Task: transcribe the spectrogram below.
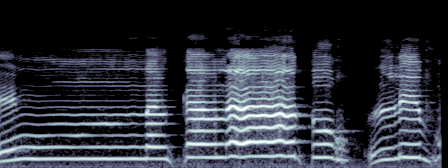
إنك لا تخلف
